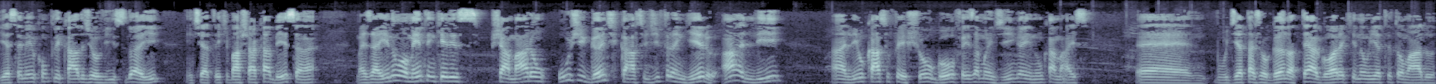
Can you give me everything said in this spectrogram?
ia ser meio complicado de ouvir isso daí. A gente ia ter que baixar a cabeça, né? Mas aí no momento em que eles chamaram o gigante Cássio de frangueiro, ali, ali o Cássio fechou o gol, fez a mandinga e nunca mais é, podia estar tá jogando até agora que não ia ter tomado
